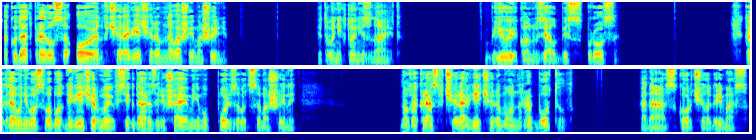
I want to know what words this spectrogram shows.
А куда отправился Оуэн вчера вечером на вашей машине? Этого никто не знает. Бьюик он взял без спроса. Когда у него свободный вечер, мы всегда разрешаем ему пользоваться машиной. Но как раз вчера вечером он работал. Она скорчила гримасу.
